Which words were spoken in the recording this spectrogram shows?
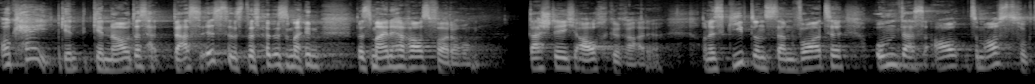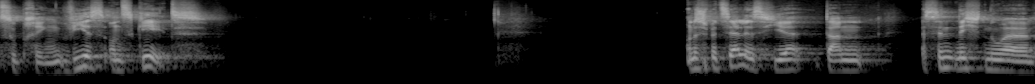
okay, genau das, das ist es, das, ist mein, das ist meine Herausforderung. Da stehe ich auch gerade. Und es gibt uns dann Worte, um das zum Ausdruck zu bringen, wie es uns geht. Und das Spezielle ist hier dann, es sind nicht nur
